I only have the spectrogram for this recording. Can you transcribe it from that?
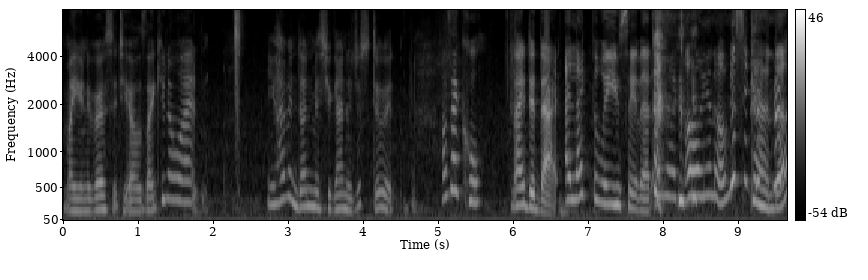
my university, I was like, you know what? You haven't done Miss Uganda, just do it. I was like, cool. I did that. I like the way you say that. I'm like, oh, you know, Miss Uganda.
